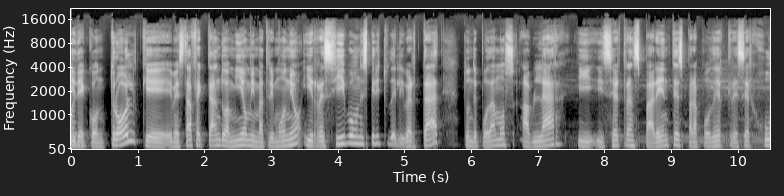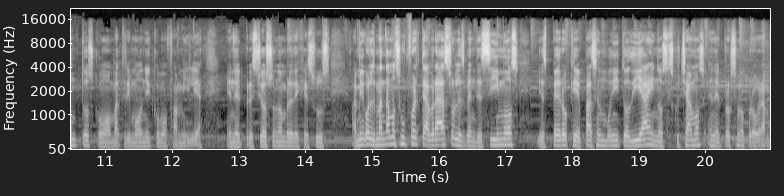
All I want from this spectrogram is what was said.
y de, control que me está afectando a mí o mi matrimonio y recibo un espíritu de libertad donde podamos hablar y, ser transparentes para poder crecer juntos como matrimonio y como familia. En el precioso nombre de Jesús. Amigos, les mandamos un fuerte abrazo, les bendecimos y espero que pasen un bonito día y nos escuchamos en el próximo programa.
